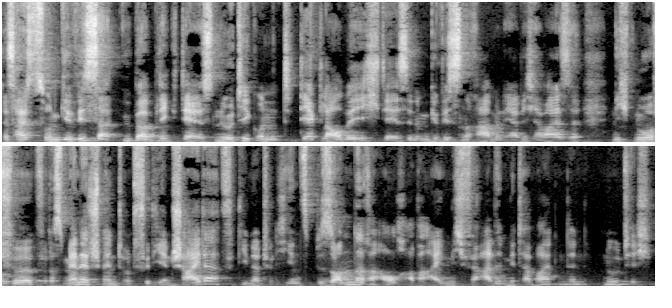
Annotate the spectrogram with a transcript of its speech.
Das heißt, so ein gewisser Überblick, der ist nötig. Und der glaube ich, der ist in einem gewissen Rahmen ehrlicherweise nicht nur für, für das Management und für die Entscheider, für die natürlich insbesondere auch, aber eigentlich für alle Mitarbeitenden nötig.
